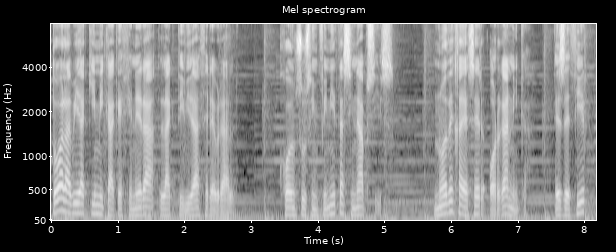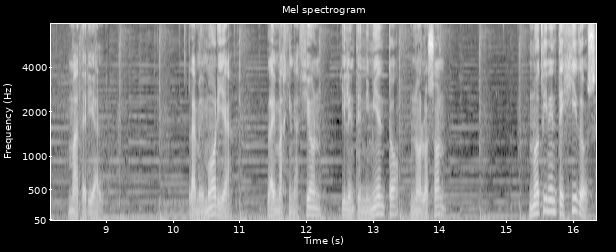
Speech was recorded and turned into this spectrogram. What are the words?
toda la vida química que genera la actividad cerebral, con sus infinitas sinapsis, no deja de ser orgánica, es decir, material. La memoria, la imaginación y el entendimiento no lo son. No tienen tejidos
